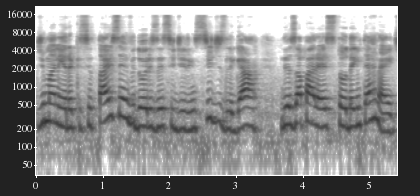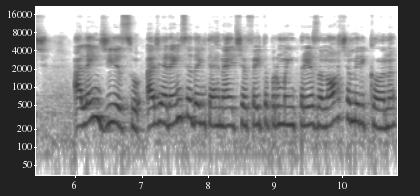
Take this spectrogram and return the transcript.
de maneira que, se tais servidores decidirem se desligar, desaparece toda a internet. Além disso, a gerência da internet é feita por uma empresa norte-americana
